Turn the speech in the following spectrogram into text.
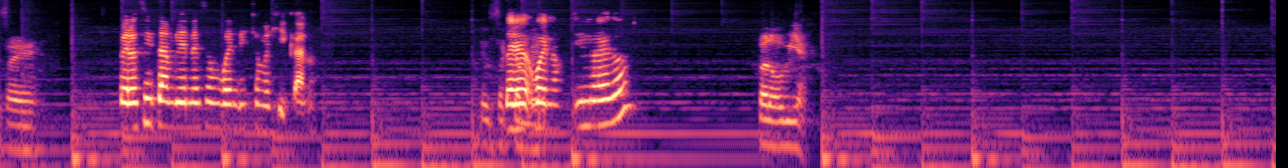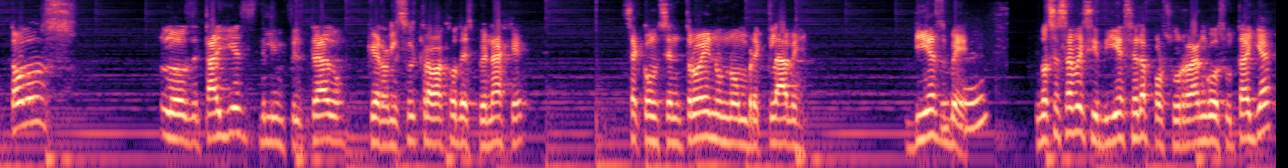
Sí. Pero sí, también es un buen dicho mexicano. Pero bueno, ¿y luego? Pero bien. Todos los detalles del infiltrado que realizó el trabajo de espionaje se concentró en un nombre clave, 10B. No se sabe si 10 era por su rango o su talla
